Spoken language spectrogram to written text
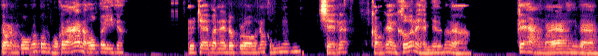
Golden gu nó có một cái lá là op thôi. Tôi chơi bên Edo Pro nó cũng xịn á. Còn cái ăn khứa này hình như nó là cái hàng mà đang là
